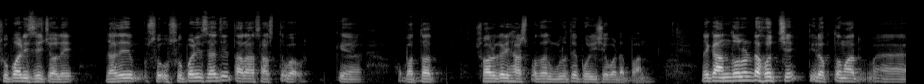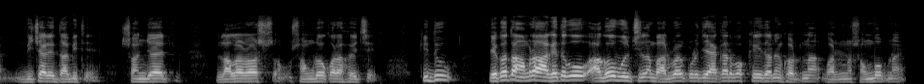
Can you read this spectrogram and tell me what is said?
সুপারিশে চলে, যাদের সুপারিশ আছে তারা স্বাস্থ্য অর্থাৎ সরকারি হাসপাতালগুলোতে পরিষেবাটা পান। দেখে আন্দোলনটা হচ্ছে তিলোত্তমার বিচারের দাবিতে। সঞ্জয়ের লালারস সংগ্রহ করা হয়েছে। কিন্তু একথা আমরা আগে থেকেও, আগেও বলছিলাম বারবার করে যে একার পক্ষে এই ধরনের ঘটনা ঘটনা সম্ভব নয়।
